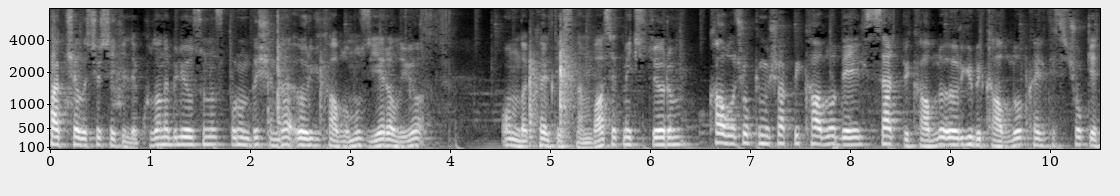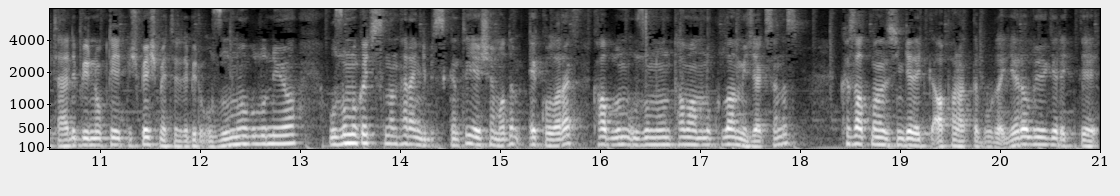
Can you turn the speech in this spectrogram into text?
Tak çalışır şekilde kullanabiliyorsunuz. Bunun dışında örgü kablomuz yer alıyor. Onun da kalitesinden bahsetmek istiyorum. Kablo çok yumuşak bir kablo değil. Sert bir kablo, örgü bir kablo. Kalitesi çok yeterli. 1.75 metrede bir uzunluğu bulunuyor. Uzunluk açısından herhangi bir sıkıntı yaşamadım. Ek olarak kablonun uzunluğunun tamamını kullanmayacaksanız kısaltmanız için gerekli aparat da burada yer alıyor. Gerekli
